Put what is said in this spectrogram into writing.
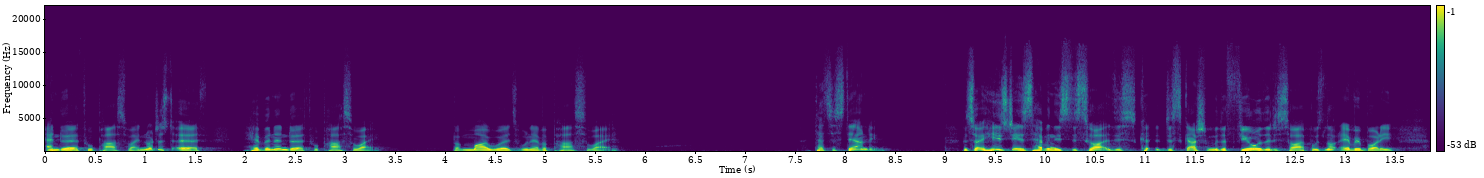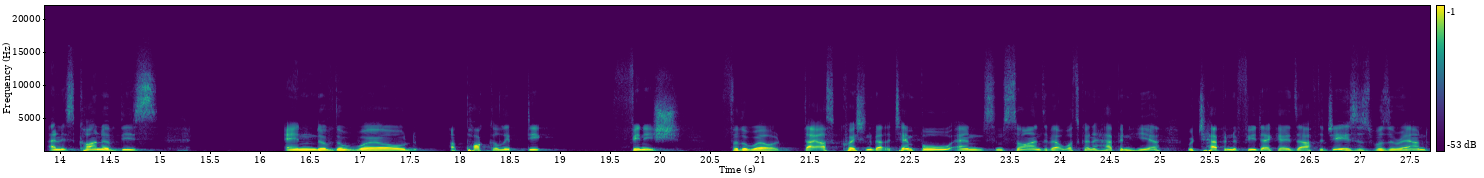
and earth will pass away. Not just earth, heaven and earth will pass away, but my words will never pass away. That's astounding. And so here's Jesus having this, discussion with a few of the disciples, not everybody, and it's kind of this end of the world, apocalyptic finish for the world. They ask a question about the temple and some signs about what's going to happen here, which happened a few decades after Jesus was around.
